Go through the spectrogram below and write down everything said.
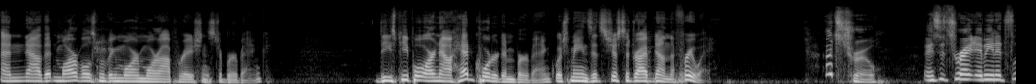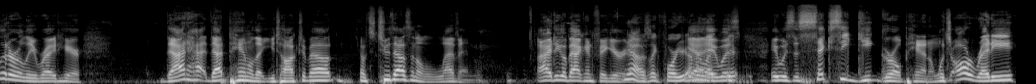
and now that Marvel's moving more and more operations to Burbank, these people are now headquartered in Burbank, which means it's just a drive down the freeway. That's true. Is it's right? I mean, it's literally right here. That ha- that panel that you talked about, it's 2011. I had to go back and figure it Yeah, out. it was like four years. I Yeah, mean, like, it was it was the sexy geek girl panel, which already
